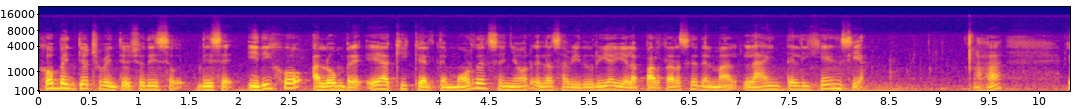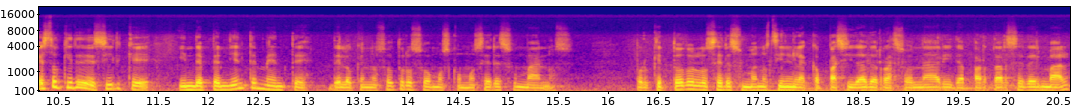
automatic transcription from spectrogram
Job 28, 28 dice, dice, y dijo al hombre, he aquí que el temor del Señor es la sabiduría y el apartarse del mal, la inteligencia. Ajá. Esto quiere decir que independientemente de lo que nosotros somos como seres humanos, porque todos los seres humanos tienen la capacidad de razonar y de apartarse del mal,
